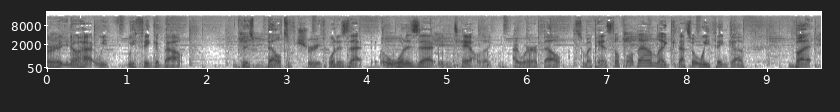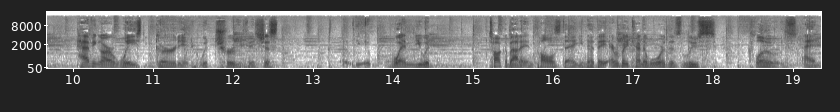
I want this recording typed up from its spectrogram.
Or you know, we we think about this belt of truth. What does that? What does that entail? Like, I wear a belt so my pants don't fall down. Like that's what we think of, but having our waist girded with truth, it's just when you would talk about it in Paul's day, you know, they everybody kind of wore those loose clothes, and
